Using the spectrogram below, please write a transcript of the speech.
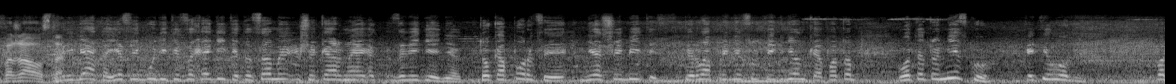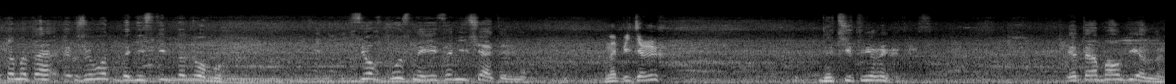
пожалуйста. Ребята, если будете заходить, это самое шикарное заведение. Только порции, не ошибитесь. Сперва принесут ягненка, а потом вот эту миску, котелок, потом это живот донести до дому. Все вкусно и замечательно. На пятерых? До четверых. Это обалденно.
